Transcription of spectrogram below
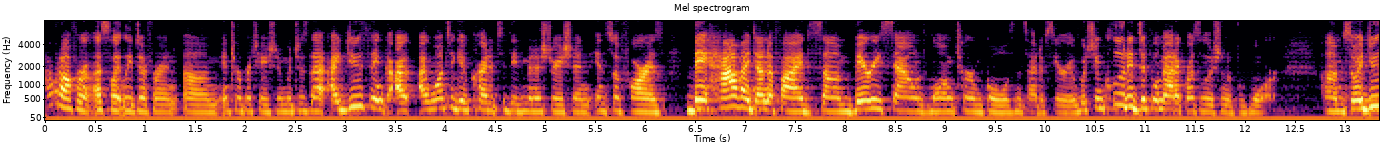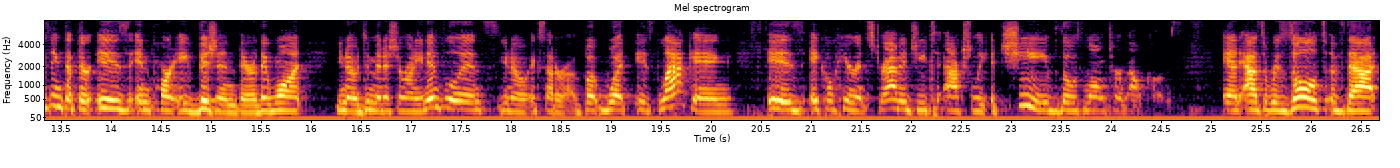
I would offer a slightly different um, interpretation, which is that I do think I, I, want to give credit to the administration insofar as they have identified some very sound long term goals inside of Syria, which included diplomatic resolution of the war. Um, so I do think that there is, in part, a vision there. They want, you know, diminished Iranian influence, you know, et cetera. But what is lacking is a coherent strategy to actually achieve those long term outcomes. And as a result of that,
